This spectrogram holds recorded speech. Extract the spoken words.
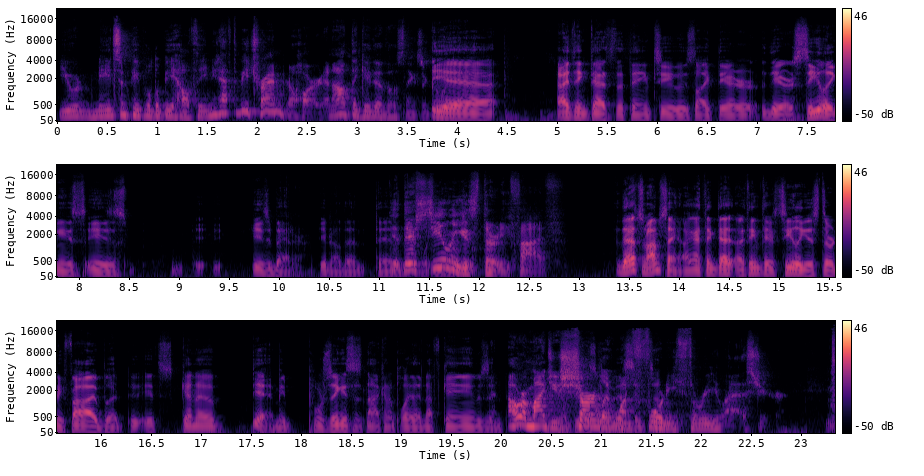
you would need some people to be healthy, and you'd have to be trying real hard. And I don't think either of those things are going. Yeah, I think that's the thing too. Is like their their ceiling is is is better. You know, than, than Their ceiling is 35. That's what I'm saying. Like I think that I think their ceiling is 35, but it's gonna. Yeah, I mean, Porzingis is not going to play enough games, and I'll remind you, Beal's gonna Charlotte won miss him, too. 43 last year.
